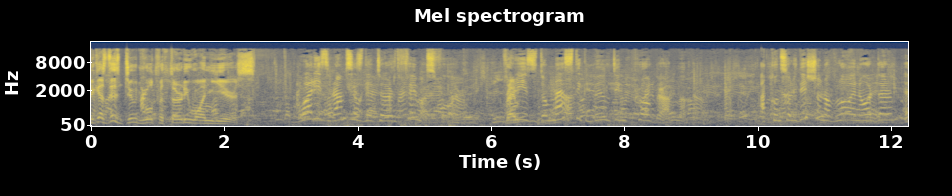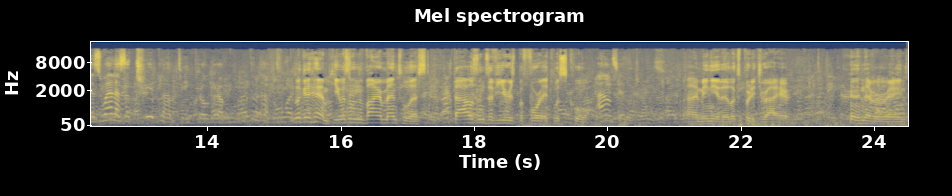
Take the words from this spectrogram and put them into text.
Because this dude ruled for 31 years. What is Ramses III famous for? For his domestic building program. A consolidation of law and order as well as a tree planting program. Look at. Look at him. He was an environmentalist thousands of years before it was cool. I don't see any trees. I mean, neither. It looks pretty dry here. it never rains.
